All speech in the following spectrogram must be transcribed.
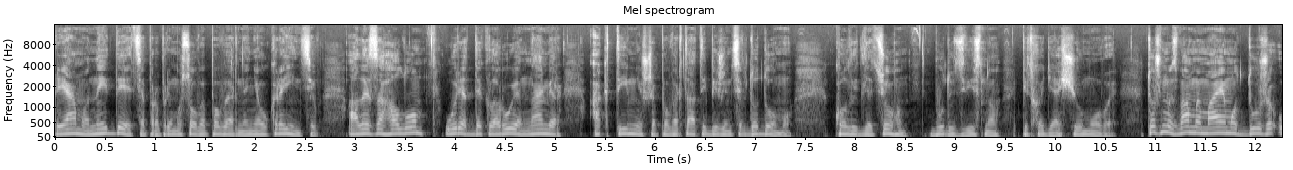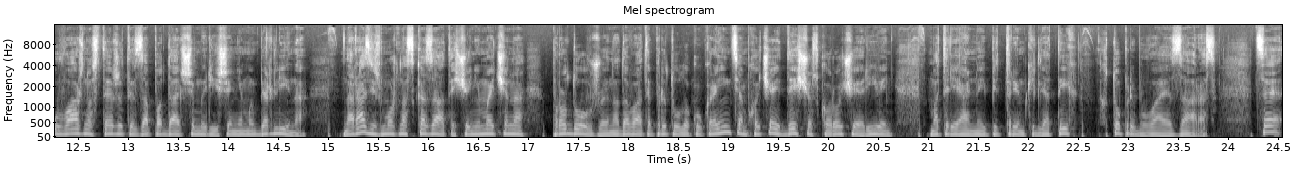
прямо не йдеться про примусове повернення українців, але загалом уряд декларує намір активніше повертати біженців додому, коли для цього будуть, звісно, підходящі умови. Тож ми з вами маємо дуже уважно стежити за подальшими рішеннями Берліна. Наразі ж можна сказати, що Німеччина продовжує надавати притулок українцям, хоча й дещо скорочує рівень матеріальної підтримки для тих, хто прибуває зараз. Це,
